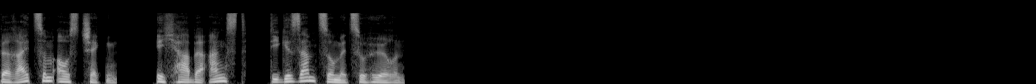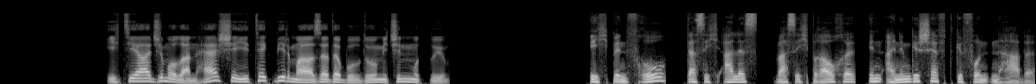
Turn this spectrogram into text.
Bereit zum Auschecken. Ich habe Angst, die Gesamtsumme zu hören. İhtiyacım olan her şeyi tek bir mağazada bulduğum için mutluyum. Ich bin froh, dass ich alles, was ich brauche, in einem Geschäft gefunden habe.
